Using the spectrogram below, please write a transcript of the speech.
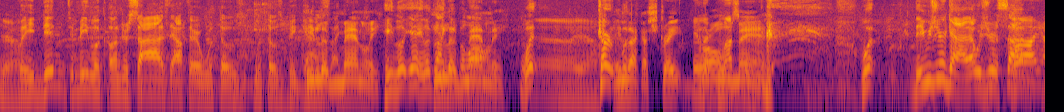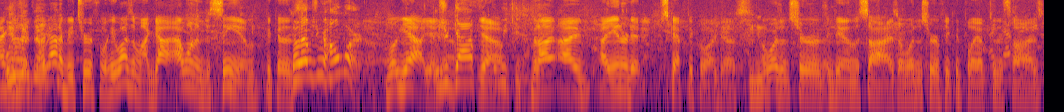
Yeah. but he didn't to me look undersized out there with those with those big guys. He looked Like, manly. He looked. Yeah, he looked He like he looked belonged. manly. What? Uh, yeah. Kurt, He what, looked like a straight He grown man. what? He was your guy. That was your Well, I, assignment. I, gotta, I gotta be truthful. He wasn't my guy. I wanted to see him because, no, that was your homework. well, yeah, yeah. It was your yeah. guy from the weekend. But I, I, I entered it skeptical, I guess. Mm-hmm. I wasn't sure, again, the size. I wasn't sure if he could play up to the size.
